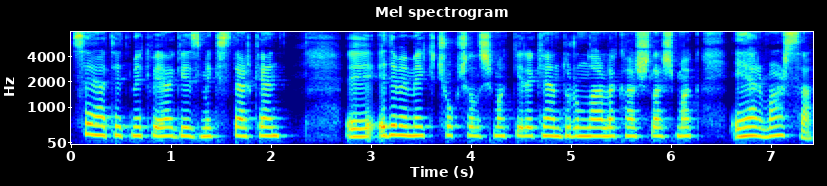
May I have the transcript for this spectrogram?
seyahat etmek veya gezmek isterken e, edememek, çok çalışmak gereken durumlarla karşılaşmak eğer varsa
